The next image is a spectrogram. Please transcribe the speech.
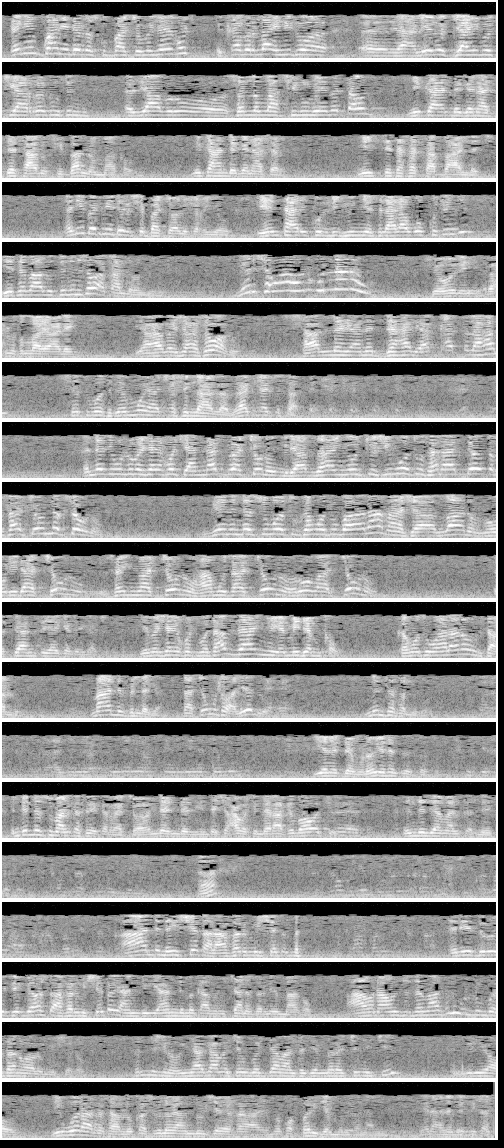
እኔ እንኳን የደረስኩባቸው መሻይኾች ቀብር ላይ ሂዶ ሌሎች ጃሂሎች ያረዱትን እዚያ አብሮ ሰለላህ ሲሉ ነው የመጣውን ኒካህ እንደገና ደስ አሉ ሲባል ነው የማውቀው። ኒካህ እንደገና ሰር ሚስት ተፈታባለች እኔ በእድሜ ደርሼባቸዋለሁ ሸኽየው ይህን ታሪኩን ልጅ ሁኜ ስላላወቅኩት እንጂ የተባሉትንም ሰው አውቃለሁኝ ግን ሰው አሁን ቡና ነው። ሸሆሌ ረሕመቱላሂ አለይህ የሀበሻ ሰው አሉ። ሳለህ ያነዳሃል ያቃጥልሃል ስትሞት ደግሞ ያጨስልሃል አሉ። ያጫጭሳል እነዚህ ሁሉ መሻይኾች ያናዷቸው ነው። እንግዲህ አብዛኞቹ ሲሞቱ ተናደው ጥርሳቸውን ነክሰው ነው። ግን እነሱ ሞቱ ከሞቱ በኋላ ማሻ ነው። መውሊዳቸው ነው። ሰኟቸው ነው። ሐሙሳቸው ነው። ሮባቸው ነው። እስቲ አንድ ጥያቄ ጠይቃቸው የመሻይኾች ቦታ አብዛኛው የሚደምቀው ከሞቱ በኋላ ነው ይብታሉ ማንም ፍለጋ? እሳቸው ሙተዋል። የሉ ምን ተፈልጎ እየነደሙ ነው እየተጸጸቱ እንደነሱ ማልቀስ ነው የቀራቸው። እንደ እንደዚህ እንደ ሸዓዎች እንደ ራፊዳዎች እንደዚያ ማልቀስ ነው የቀራቸው አንድ ነው ይሸጣል አፈር የሚሸጥበት። እኔ ድሮ ኢትዮጵያ ውስጥ አፈር የሚሸጠው የአንድ የአንድ መቃብር ብቻ ነበር ነው የማውቀው። አሁን አሁን ስሰማ ግን ሁሉም ቦታ ነው አሉ የሚሸጠው። ትንሽ ነው። እኛ ጋር መቼም ጎጃም አልተጀመረችም ይቺ። እንግዲህ ያው ይወራረሳሉ። ቀስ ብለው የአንዱን ሼህ መቆፈር ይጀምሩ ይሆናል። ሌላ ነገር ሲጠፋ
